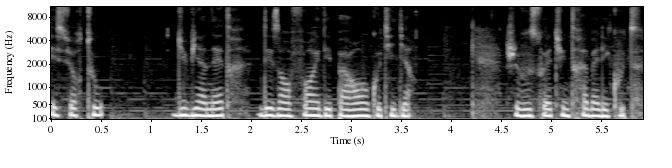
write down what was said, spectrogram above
et surtout du bien-être des enfants et des parents au quotidien. Je vous souhaite une très belle écoute.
